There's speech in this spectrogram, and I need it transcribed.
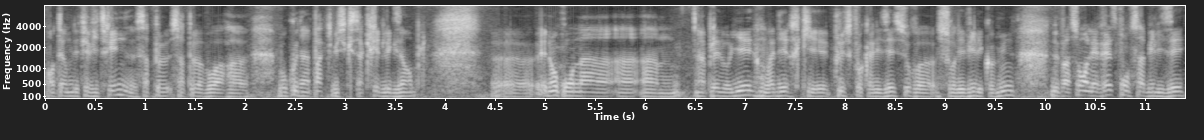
en termes d'effet vitrine, ça peut, ça peut avoir euh, beaucoup d'impact puisque ça crée de l'exemple. Euh, et donc on a un, un, un, plaidoyer, on va dire, qui est plus focalisé sur, sur les villes et communes, de façon à les responsabiliser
